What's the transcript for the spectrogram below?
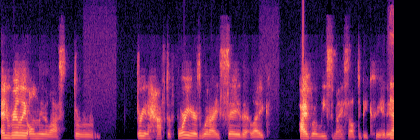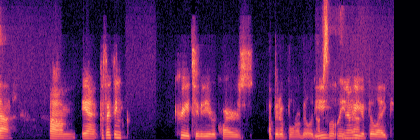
and really only the last th- three and a half to four years would I say that like I've released myself to be creative. Yeah. Um, and because I think creativity requires a bit of vulnerability. Absolutely. You know, yeah. you have to like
